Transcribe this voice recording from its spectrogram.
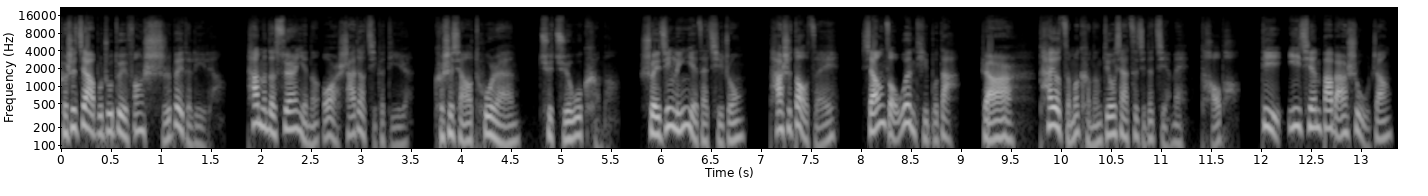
可是架不住对方十倍的力量。他们的虽然也能偶尔杀掉几个敌人，可是想要突然却绝无可能。水精灵也在其中，他是盗贼，想走问题不大。然而他又怎么可能丢下自己的姐妹逃跑？第一千八百二十五章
